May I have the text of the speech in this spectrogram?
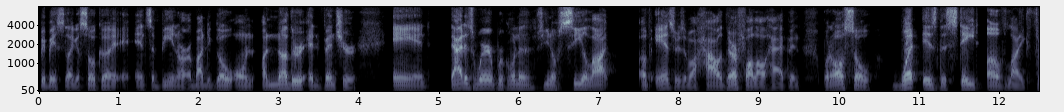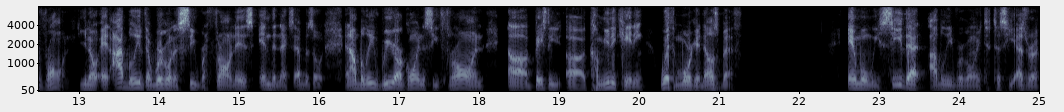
basically like Ahsoka and Sabine are about to go on another adventure, and that is where we're going to you know see a lot of answers about how their fallout happened, but also what is the state of like Thrawn, you know, and I believe that we're going to see where Thrawn is in the next episode, and I believe we are going to see Thrawn uh basically uh communicating with Morgan Elsbeth. And when we see that, I believe we're going to, to see Ezra.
